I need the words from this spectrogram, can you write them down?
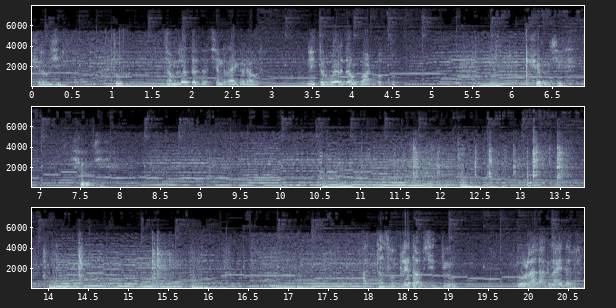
हिरोजी तू जमलं तर दर्शन रायगडावर नाही तर वर जाऊन वाट बघतो. शिरोजी शिरोजी झोपलेत औषध पिऊन. डोळा लागलाय त्याला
